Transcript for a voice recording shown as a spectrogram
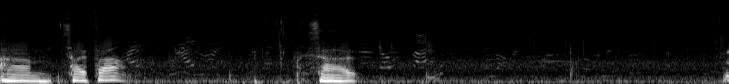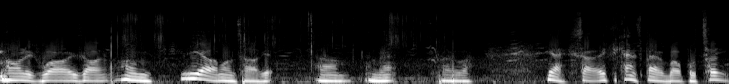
um, so far. So mileage wise, I'm, I'm, yeah, I'm on target um, and that. So uh, yeah, so if you can spare a bob or two,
